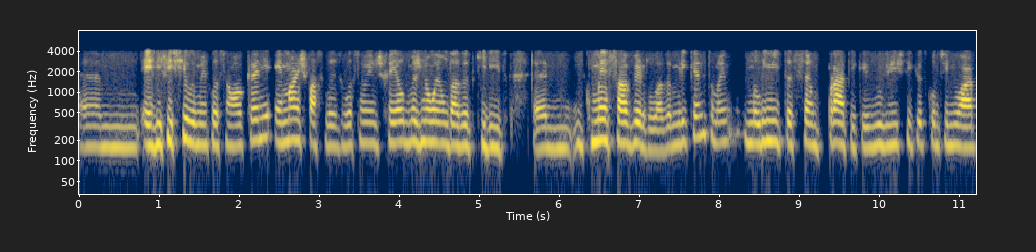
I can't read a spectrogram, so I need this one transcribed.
Um, é difícil em relação à Ucrânia, é mais fácil em relação a Israel, mas não é um dado adquirido. E começa a haver do lado americano também uma limitação prática e logística de continuar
